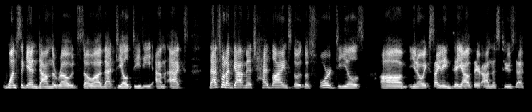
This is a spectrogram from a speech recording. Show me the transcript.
once again down the road. So uh, that deal, DDMX, that's what I've got, Mitch. Headlines, those, those four deals. Um, you know, exciting day out there on this Tuesday.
